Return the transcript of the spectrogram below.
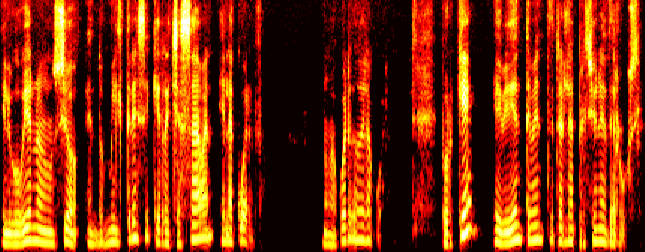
el gobierno anunció en 2013 que rechazaban el acuerdo. No me acuerdo del acuerdo. ¿Por qué? Evidentemente tras las presiones de Rusia.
